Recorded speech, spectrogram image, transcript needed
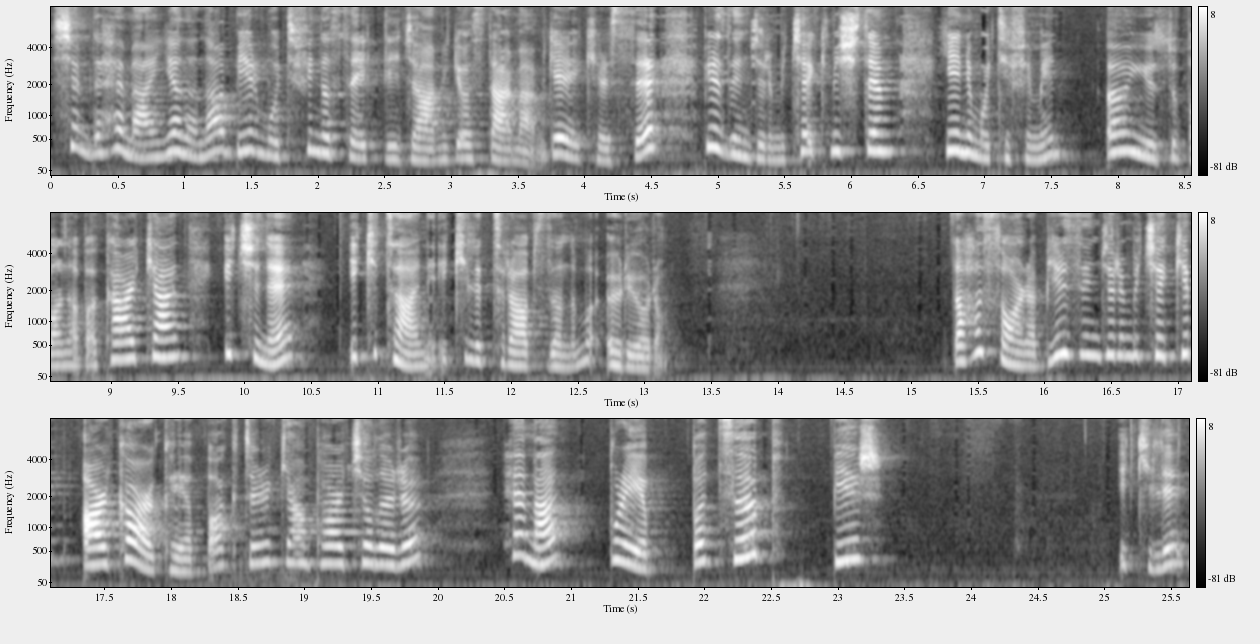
Şimdi hemen yanına bir motifi nasıl ekleyeceğimi göstermem gerekirse bir zincirimi çekmiştim. Yeni motifimin ön yüzü bana bakarken içine iki tane ikili trabzanımı örüyorum. Daha sonra bir zincirimi çekip arka arkaya baktırırken parçaları hemen buraya batıp bir ikili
